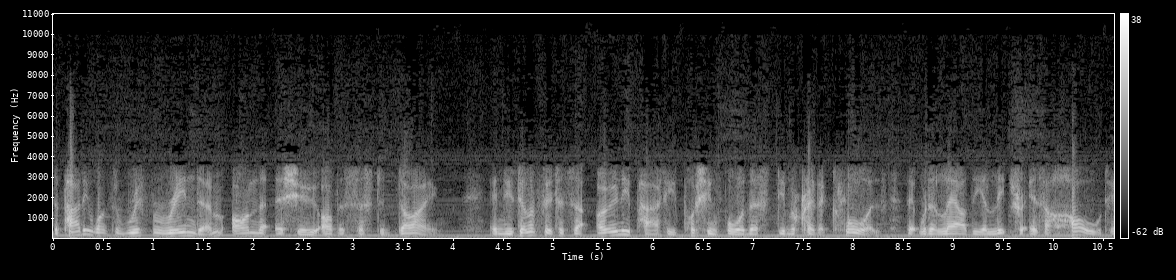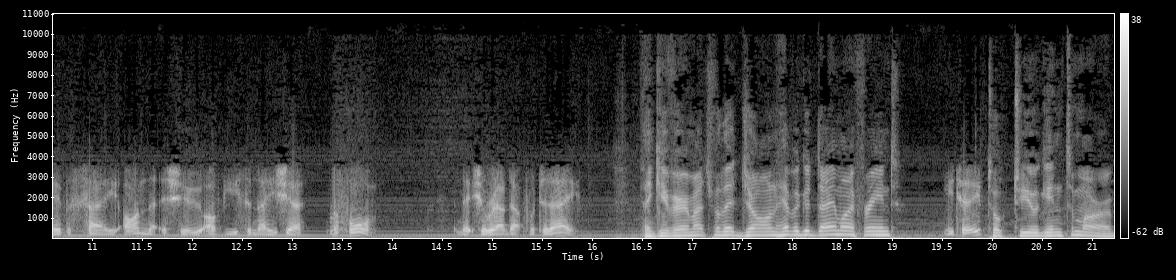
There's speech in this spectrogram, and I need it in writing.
The party wants a referendum on the issue of assisted dying. And New Zealand First is the only party pushing for this democratic clause that would allow the electorate as a whole to have a say on the issue of euthanasia reform. And that's your roundup for today. Thank you very much for that, John. Have a good day, my friend. You too. Talk to you again tomorrow.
